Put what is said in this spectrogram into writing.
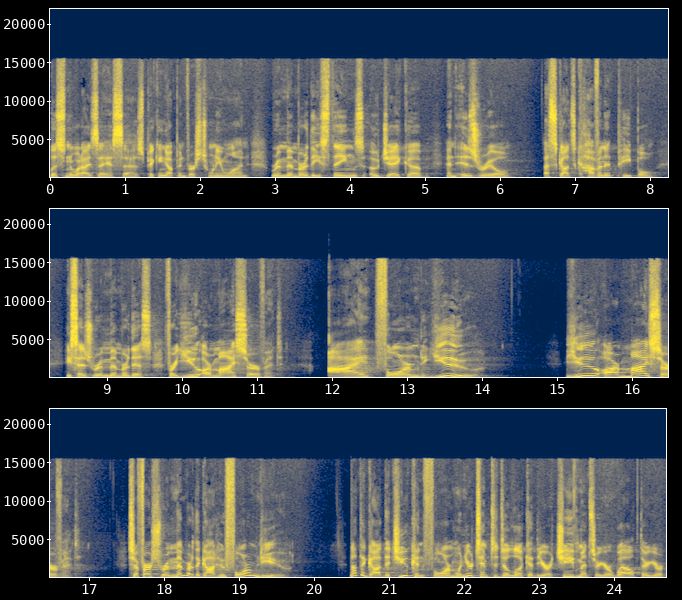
Listen to what Isaiah says, picking up in verse 21. Remember these things, O Jacob and Israel. That's God's covenant people. He says, Remember this, for you are my servant. I formed you. You are my servant. So, first, remember the God who formed you, not the God that you can form. When you're tempted to look at your achievements or your wealth or your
